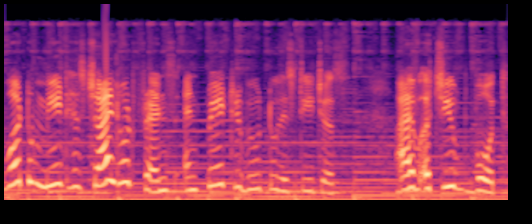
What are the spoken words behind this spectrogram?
were to meet his childhood friends and pay tribute to his teachers. I have achieved both.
